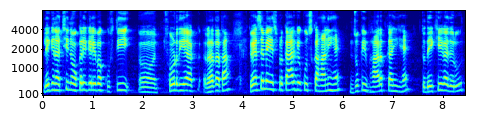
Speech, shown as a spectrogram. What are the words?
लेकिन अच्छी नौकरी के लिए वह कुश्ती छोड़ दिया रहता था। तो ऐसे में इस प्रकार के कुछ कहानी है, जो कि भारत का ही है तो देखिएगा ज़रूर।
